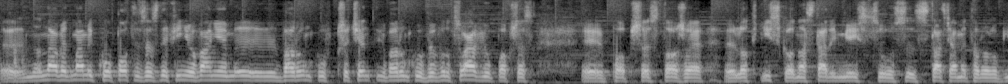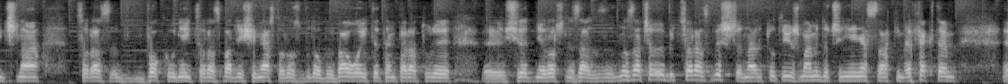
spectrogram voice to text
E, No, nawet mamy kłopoty ze zdefiniowaniem e, warunków, przeciętnych warunków we Wrocławiu poprzez, e, poprzez to, że lotnisko na starym miejscu, stacja meteorologiczna, coraz wokół niej coraz bardziej się miasto rozbudowywało i te temperatury e, średnioroczne za, no, zaczęły być coraz wyższe, no, ale tutaj już mamy do czynienia z takim efektem, e,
